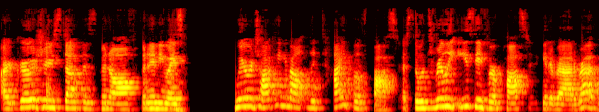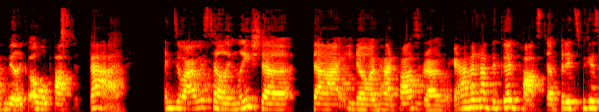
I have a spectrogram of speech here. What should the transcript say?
our grocery stuff has been off. But, anyways, we were talking about the type of pasta. So it's really easy for pasta to get a bad rep and be like, oh, well, pasta's bad. And so I was telling Leisha that, you know, I've had pasta, but I was like, I haven't had the good pasta, but it's because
